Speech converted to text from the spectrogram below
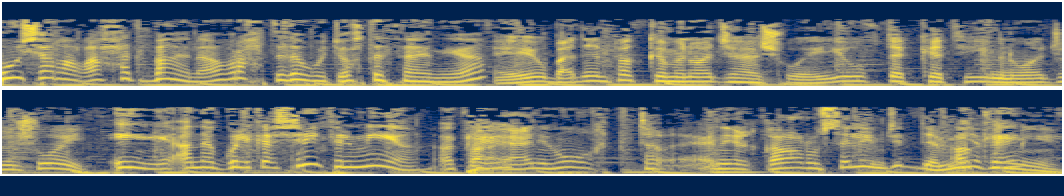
هو شرى راحت باله وراح تزوج واحدة ثانية. اي وبعدين فك من وجهها شوي وافتكت هي من وجهه شوي. إي أنا أقول لك 20% okay. يعني هو يعني قراره سليم جدا 100% okay.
